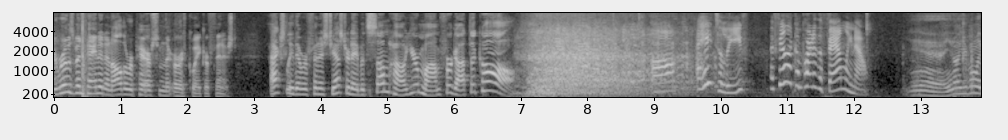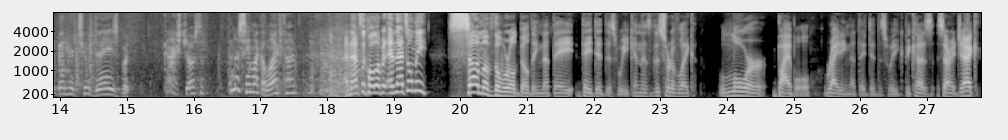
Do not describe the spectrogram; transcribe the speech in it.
your room's been painted and all the repairs from the earthquake are finished. Actually, they were finished yesterday, but somehow your mom forgot to call. Aw, I hate to leave. I feel like I'm part of the family now. Yeah, you know, you've only been here two days, but gosh, Joseph, doesn't it seem like a lifetime? And that's the cold open and that's only some of the world building that they they did this week and this the sort of like lore bible writing that they did this week because sorry jack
